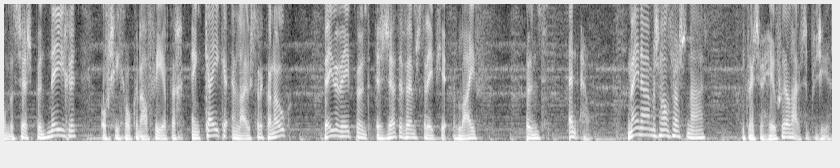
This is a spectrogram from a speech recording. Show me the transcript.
of Psycho kanaal 40. En kijken en luisteren kan ook www.zfm-live.nl Mijn naam is Hans Wassenaar. Ik wens u heel veel luisterplezier.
